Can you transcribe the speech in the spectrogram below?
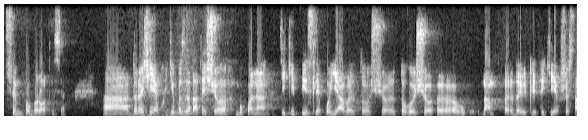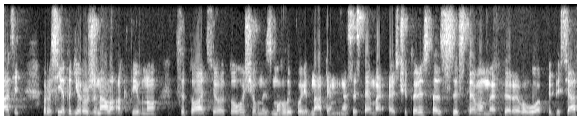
цим поборотися. А, До речі, я б хотів би згадати, що буквально тільки після появи того, що того, що е, нам передають літаки F-16, Росія тоді розжинала активно ситуацію того, що вони змогли поєднати системи С-400 з системами ДРЛО 50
